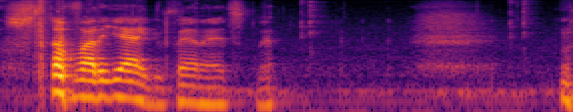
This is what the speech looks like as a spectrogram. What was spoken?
Στα βαριά εκεί πέρα έτσι. Ναι.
